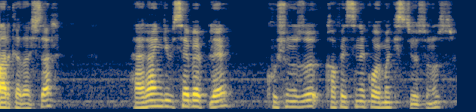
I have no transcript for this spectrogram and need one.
arkadaşlar. Herhangi bir sebeple kuşunuzu kafesine koymak istiyorsunuz.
